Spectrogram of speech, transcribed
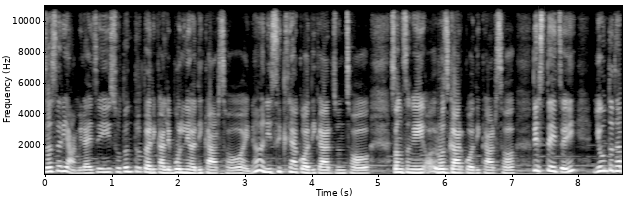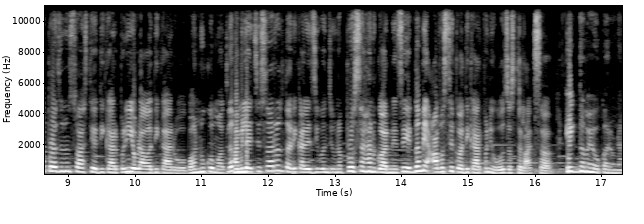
जसरी हामीलाई चाहिँ स्वतन्त्र तरिकाले बोल्ने अधिकार छ होइन? अनि शिक्षाको अधिकार जुन छ सँगसँगै रोजगारको अधिकार छ त्यस्तै चाहिँ यौन तथा प्रजनन स्वास्थ्य अधिकार पनि एउटा अधिकार हो भन्नुको मतलब हामीलाई चाहिँ सरल तरिकाले जीवन जिउन प्रोत्साहन गर्ने चाहिँ एकदमै आवश्यक अधिकार पनि हो जस्तो लाग्छ। एकदमै हो करुणा।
